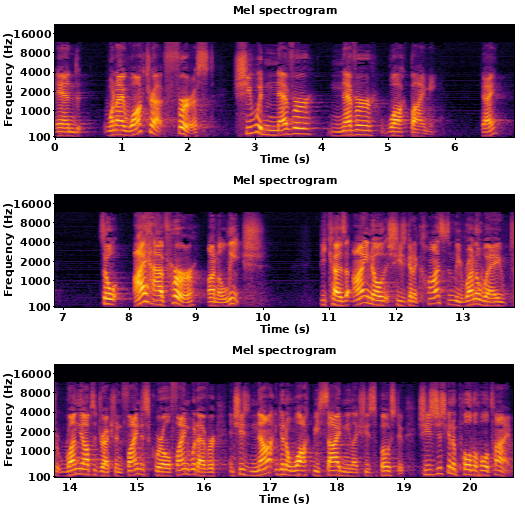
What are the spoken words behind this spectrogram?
And when I walked her at first, she would never, never walk by me. Okay? So I have her on a leash because I know that she's going to constantly run away to run the opposite direction, find a squirrel, find whatever, and she's not going to walk beside me like she's supposed to. She's just going to pull the whole time.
